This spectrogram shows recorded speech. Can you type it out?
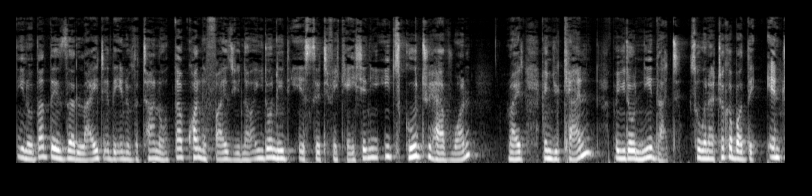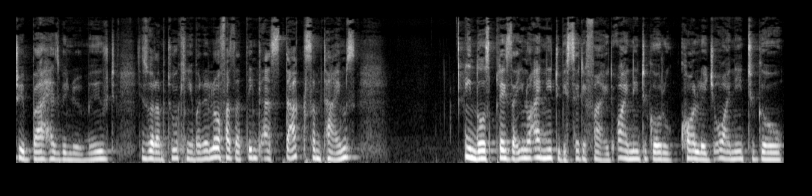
you know, that there's a light at the end of the tunnel. That qualifies you now. You don't need a certification. It's good to have one, right? And you can, but you don't need that. So when I talk about the entry bar has been removed, is what I'm talking about. A lot of us, I think, are stuck sometimes in those places that, you know, I need to be certified, or I need to go to college, or I need to go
